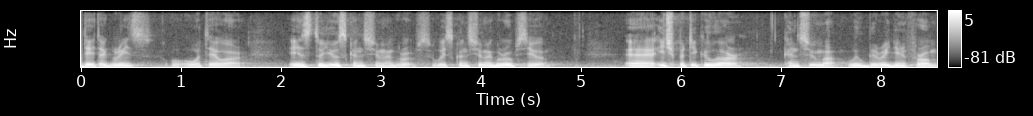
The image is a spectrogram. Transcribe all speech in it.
data grids or whatever, is to use consumer groups. With consumer groups, you, each particular consumer will be reading from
